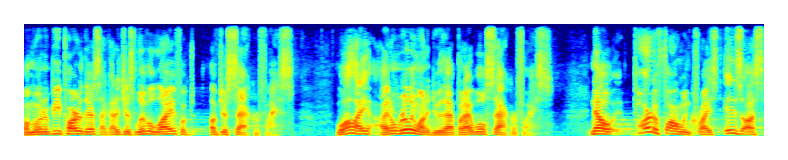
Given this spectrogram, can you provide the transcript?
If I'm going to be part of this, I got to just live a life of, of just sacrifice. Well, I, I don't really want to do that, but I will sacrifice. Now, part of following Christ is us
